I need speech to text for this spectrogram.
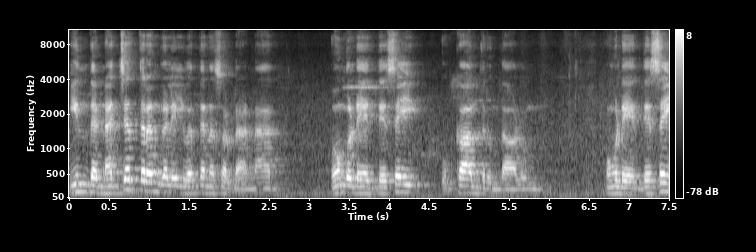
இந்த நட்சத்திரங்களில் வந்து என்ன சொல்கிறான்னா உங்களுடைய திசை உட்கார்ந்திருந்தாலும் உங்களுடைய திசை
